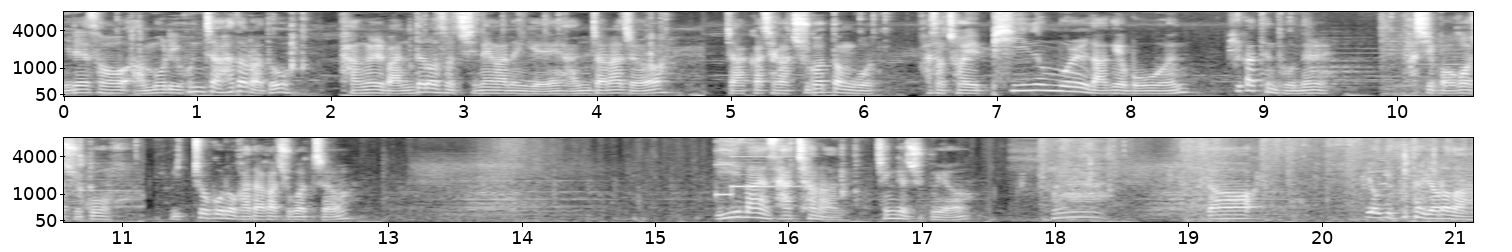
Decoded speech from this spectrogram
이래서 아무리 혼자 하더라도 방을 만들어서 진행하는 게 안전하죠. 자, 아까 제가 죽었던 곳 가서 저의 피눈물 나게 모은 피 같은 돈을 다시 먹어주고 위쪽으로 가다가 죽었죠. 24,000원 챙겨주고요. 야, 여기 포탈 열어놔.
